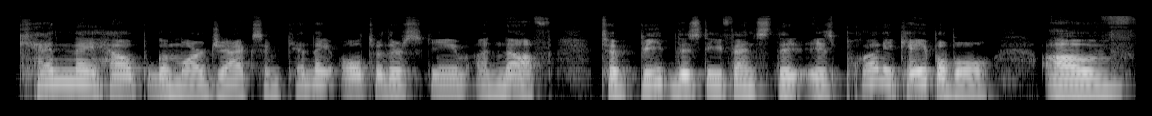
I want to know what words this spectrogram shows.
can they help Lamar Jackson? Can they alter their scheme enough to beat this defense that is plenty capable of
